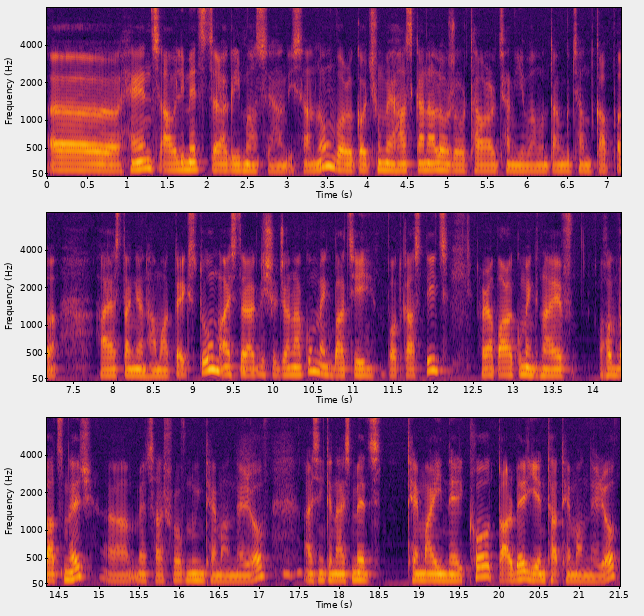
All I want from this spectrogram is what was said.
հենց ավելի մեծ ծրագրի մաս է հանդիսանում, որը կոչվում է հասկանալով ժողովրդավարության եւ անվտանգության կապը հայաստանյան համատեքստում այս ծրագրի շրջանակում մենք բացի ոդկասթից հրապարակում ենք նաև հոդվածներ մեծ հաշվով նույն թեմաներով, այսինքն այս մեծ թեմայի ներքո տարբեր ենթաթեմաներով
